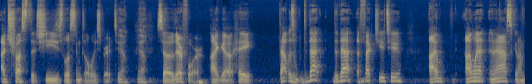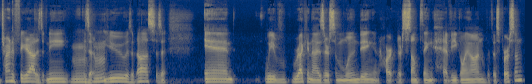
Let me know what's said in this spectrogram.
I trust that she's listening to the Holy Spirit too. Yeah, yeah. So therefore, I go, hey, that was did that did that affect you too? I I went and asked, and I'm trying to figure out: is it me? Is it Mhm. you? Is it us? Is it? And we recognize there's some wounding and heart. There's something heavy going on with this person.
